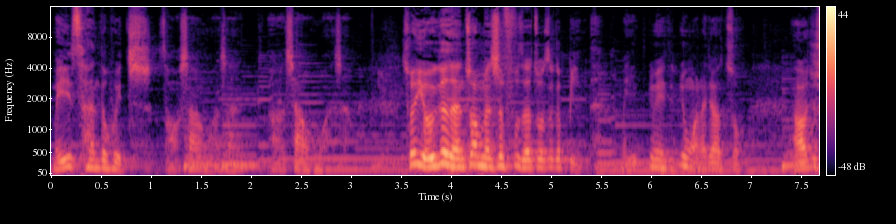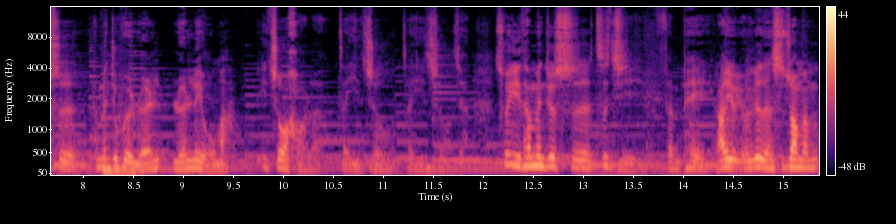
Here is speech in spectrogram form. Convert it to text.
每一餐都会吃，早上、晚上啊，下午、晚上，所以有一个人专门是负责做这个饼的，每因为用完了就要做，然后就是他们就会轮轮流嘛，一做好了再一周再一周这样，所以他们就是自己分配，然后有有一个人是专门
